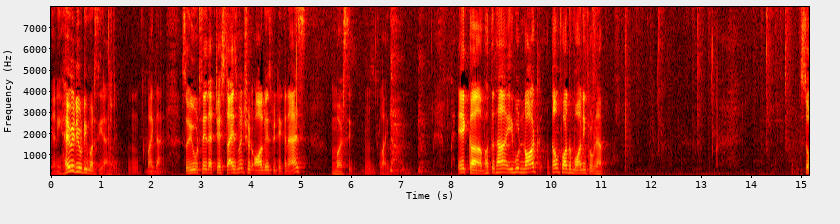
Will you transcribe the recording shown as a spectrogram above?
यानी heavy duty mercy like that so you would say that chastisement should always be taken as mercy like that एक भक्त था he would not come for the morning program so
